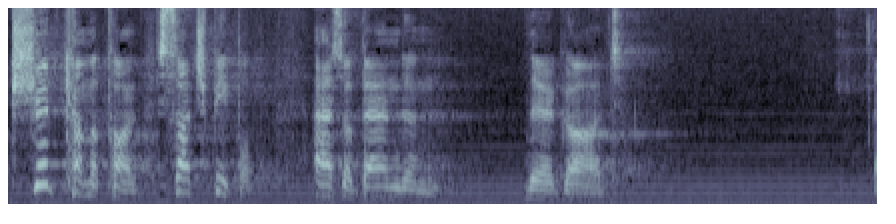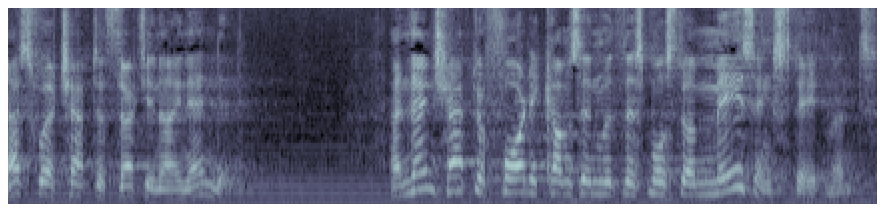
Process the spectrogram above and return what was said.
should come upon such people as abandon their God. That's where chapter 39 ended. And then chapter 40 comes in with this most amazing statement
